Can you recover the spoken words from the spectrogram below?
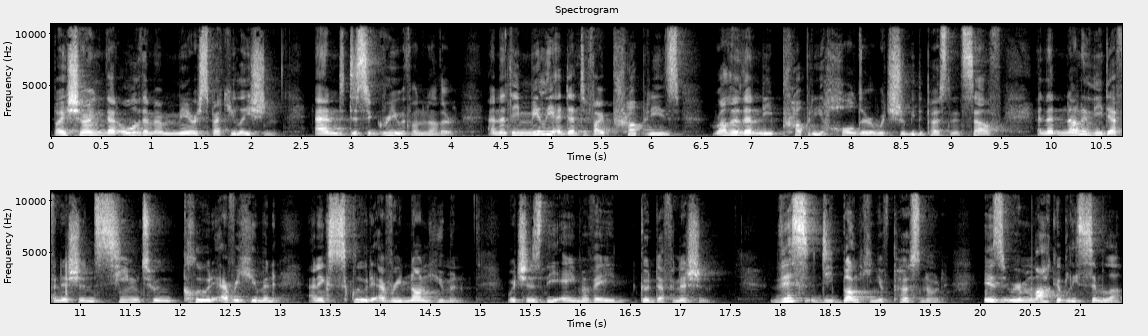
by showing that all of them are mere speculation and disagree with one another, and that they merely identify properties rather than the property holder, which should be the person itself, and that none of the definitions seem to include every human and exclude every non human, which is the aim of a good definition. This debunking of personhood is remarkably similar,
